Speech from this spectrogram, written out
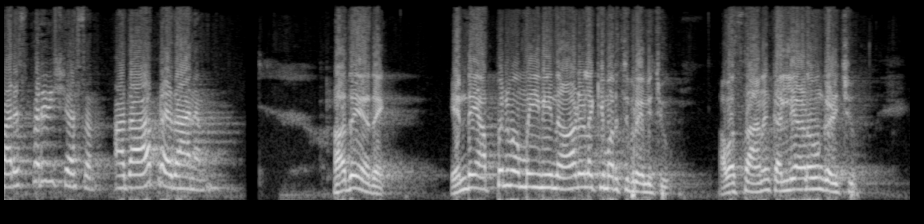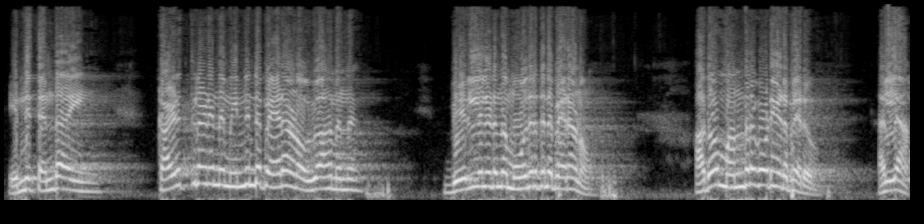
പരസ്പര വിശ്വാസം. അതാ പ്രധാനം. അതെ അതെ. എന്റെ അപ്പനും അമ്മയും ഈ നാടിളക്കി മറിച്ച് പ്രേമിച്ചു. അവസാനം കല്യാണവും കഴിച്ചു. എന്നിട്ട് എന്തായി കഴുത്തിലണിയുന്ന മിന്നിന്റെ പേരാണോ വിവാഹമെന്ന്? വിരലിലിടുന്ന മോതിരത്തിന്റെ പേരാണോ? അതോ മന്ത്രകോടിയുടെ പേരോ? അല്ല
